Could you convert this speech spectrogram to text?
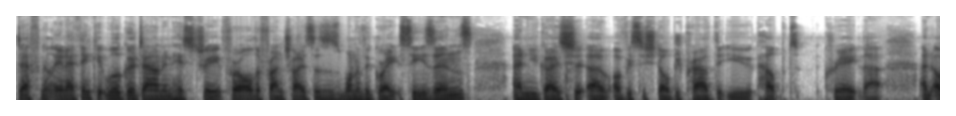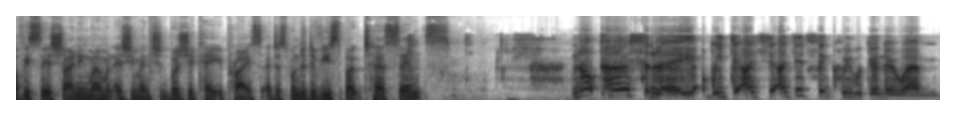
Definitely, and I think it will go down in history for all the franchises as one of the great seasons. And you guys should, uh, obviously should all be proud that you helped create that. And obviously, a shining moment, as you mentioned, was your Katie Price. I just wondered if you spoke to her since. Not personally. We did, I, I did think we were going to um,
